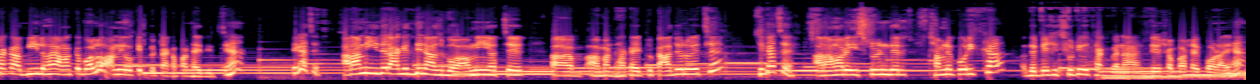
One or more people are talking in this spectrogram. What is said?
টাকা বিল হয় আমাকে বলো, আমি ওকে টাকা পাঠাই দিচ্ছি হ্যাঁ? ঠিক আছে? আর আমি ঈদের আগের দিন আসব। আমি হচ্ছে আমার ঢাকায় একটু কাজও রয়েছে, ঠিক আছে? আর আমার এই স্টুডেন্টদের সামনে পরীক্ষা, ওদের বেশি ছুটিও থাকবে না, যে সব বাসায় পড়ায় হ্যাঁ?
